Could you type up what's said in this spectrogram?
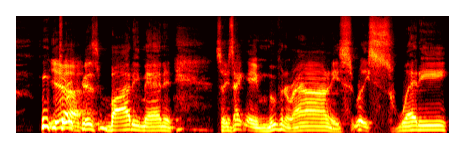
Yeah. through his body, man. And so he's like eh, moving around and he's really sweaty.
